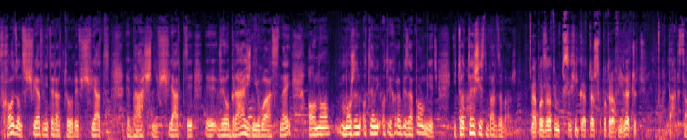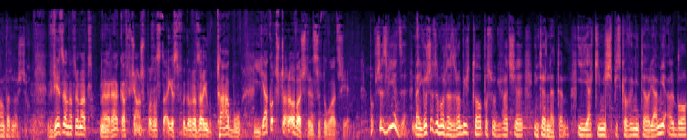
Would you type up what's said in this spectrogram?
wchodząc w świat literatury, w świat baśni, w świat y, wyobraźni własnej, ono może o tej, o tej chorobie zapomnieć. I to też jest bardzo ważne. A poza tym psychika też potrafi leczyć. Tak, z całą pewnością. Wiedza na temat raka wciąż pozostaje swego rodzaju tabu. Jak odczarować tę sytuację? Poprzez wiedzę. Najgorsze, co można zrobić, to posługiwać się internetem i jakimiś spiskowymi teoriami albo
